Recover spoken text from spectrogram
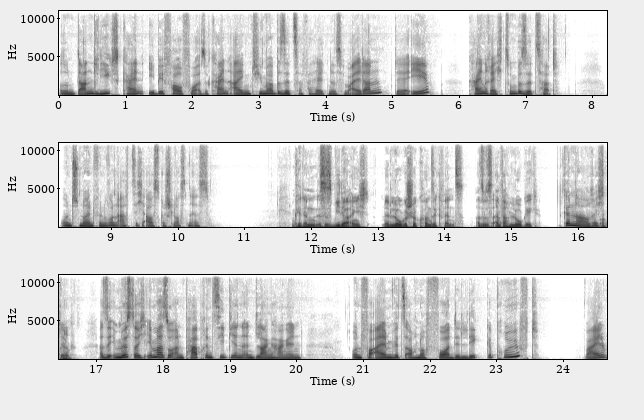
Also dann liegt kein EBV vor, also kein Eigentümer-Besitzer-Verhältnis, weil dann der E kein Recht zum Besitz hat und 985 ausgeschlossen ist. Okay, dann ist es wieder eigentlich eine logische Konsequenz. Also es ist einfach Logik. Genau, richtig. Okay. Also ihr müsst euch immer so an ein paar Prinzipien entlanghangeln. Und vor allem wird es auch noch vor Delikt geprüft, weil,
